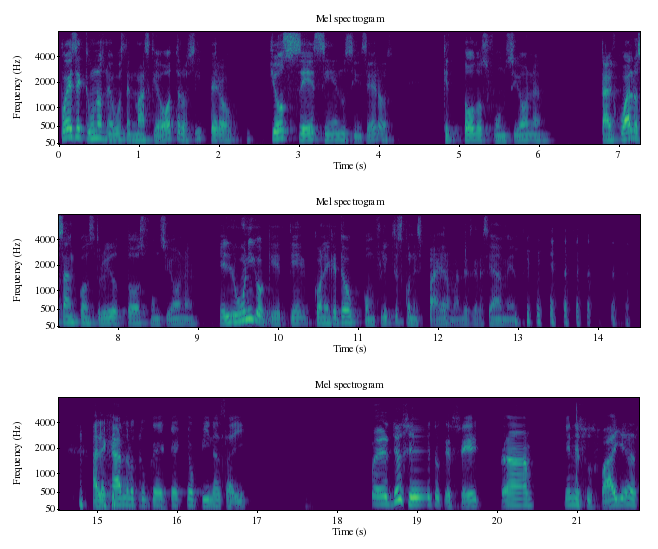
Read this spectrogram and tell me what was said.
puede ser que unos me gusten más que otros, sí, pero yo sé, siendo sinceros, que todos funcionan. Tal cual los han construido, todos funcionan. El único que con el que tengo conflicto es con Spider-Man, desgraciadamente. Alejandro, ¿tú qué, qué, opinas ahí? Pues yo siento que sí, ah, tiene sus fallas,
